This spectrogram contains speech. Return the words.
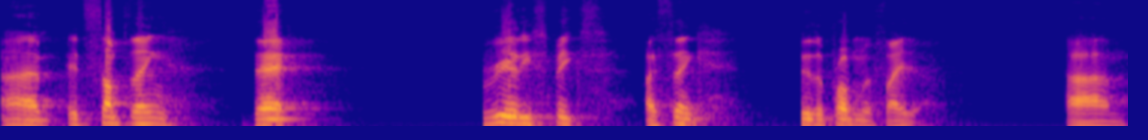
Um, it's something that really speaks, I think, to the problem of failure. Um,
